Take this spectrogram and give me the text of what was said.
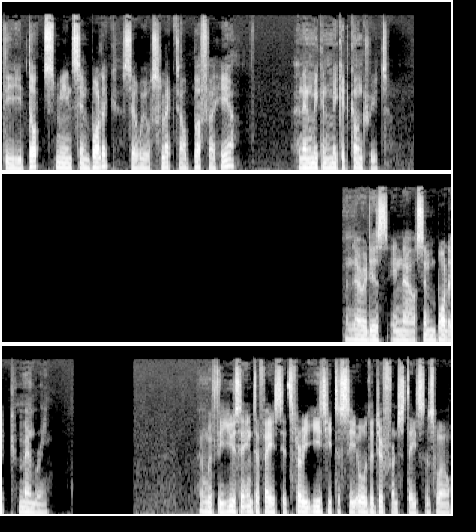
The dots mean symbolic, so we'll select our buffer here and then we can make it concrete. And there it is in our symbolic memory. And with the user interface, it's very easy to see all the different states as well.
